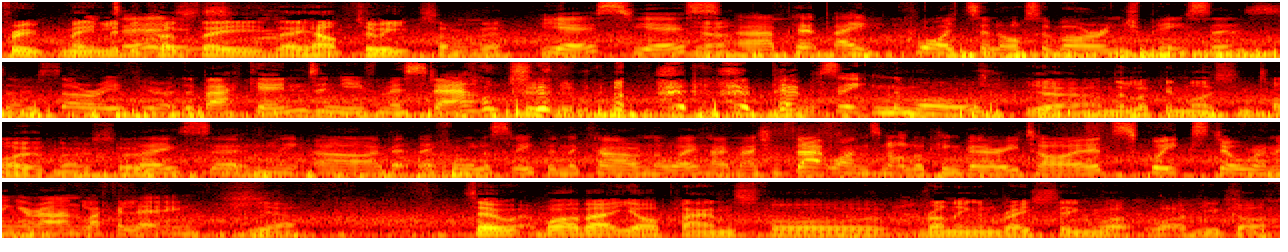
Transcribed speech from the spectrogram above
fruit, mainly because they, they helped to eat some of it. Yes, yes. Yeah. Uh, Pip ate quite a lot of orange pieces, so sorry if you're at the back end and you've missed out. Pip's eaten them all. Yeah, and they're looking nice and tired now. So They certainly are. I bet they fall asleep in the car on the way home. Actually, that one's not looking very tired. Squeak's still running around like a loon. yeah. So what about your plans for running and racing? What what have you got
